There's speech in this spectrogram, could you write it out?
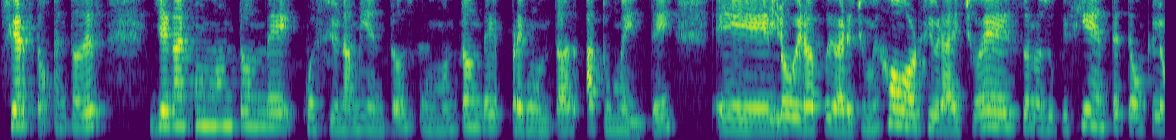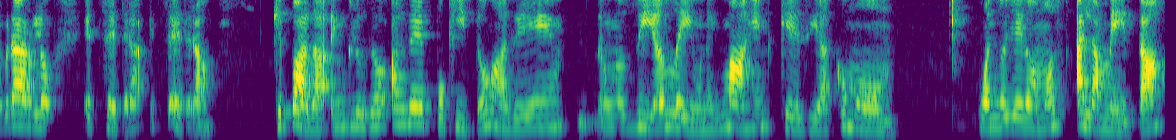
¿cierto? Entonces, llegan un montón de cuestionamientos, un montón de preguntas a tu mente. Eh, lo hubiera podido haber hecho mejor, si hubiera hecho esto, no es suficiente, tengo que lograrlo, etcétera, etcétera. ¿Qué pasa? Incluso hace poquito, hace unos días, leí una imagen que decía como cuando llegamos a la meta,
